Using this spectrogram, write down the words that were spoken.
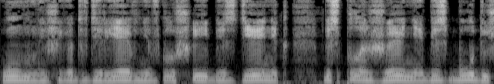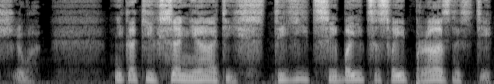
умный, живет в деревне, в глуши, без денег, без положения, без будущего. Никаких занятий, стыдится и боится своей праздности.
